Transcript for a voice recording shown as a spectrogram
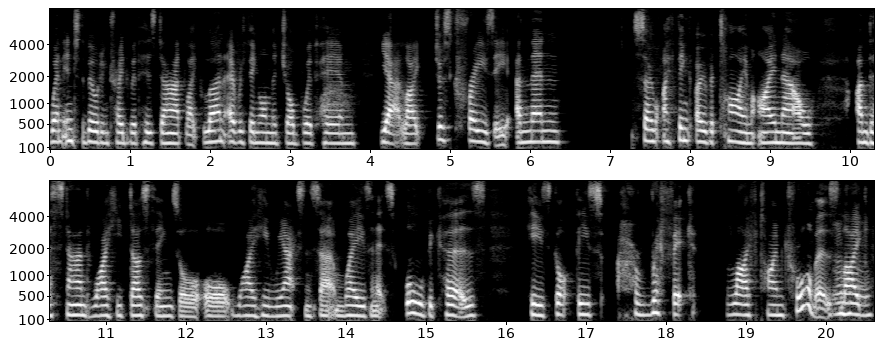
went into the building trade with his dad, like, learned everything on the job with him. Yeah, like, just crazy. And then, so I think over time, I now understand why he does things or or why he reacts in certain ways. And it's all because he's got these horrific lifetime traumas like Mhm.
